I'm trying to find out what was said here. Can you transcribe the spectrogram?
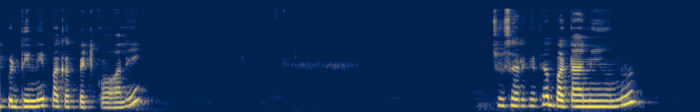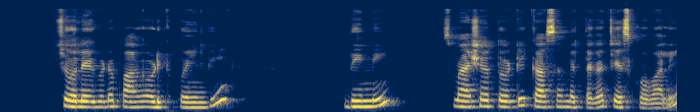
ఇప్పుడు దీన్ని పక్కకు పెట్టుకోవాలి. చూసారు కదా బఠానీను చోలే కూడా బాగా ఉడికిపోయింది. దీన్ని స్మాషర్ తోటి కాస్త మెత్తగా చేసుకోవాలి.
